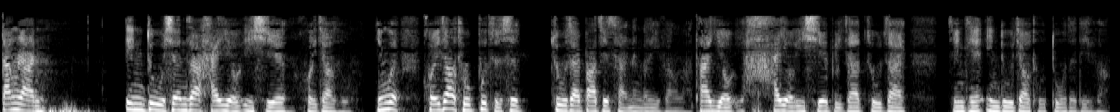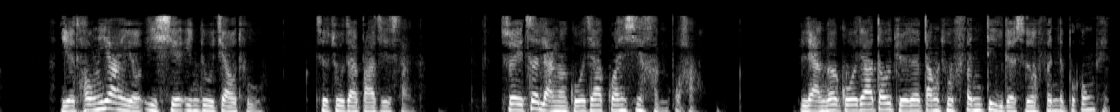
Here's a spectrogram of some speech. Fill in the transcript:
当然，印度现在还有一些回教徒，因为回教徒不只是住在巴基斯坦那个地方嘛，他有还有一些比较住在今天印度教徒多的地方，也同样有一些印度教徒是住在巴基斯坦的。所以这两个国家关系很不好，两个国家都觉得当初分地的时候分的不公平，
